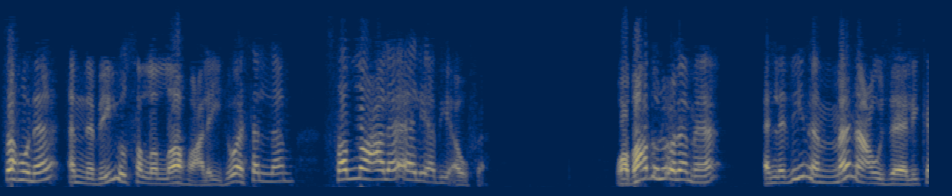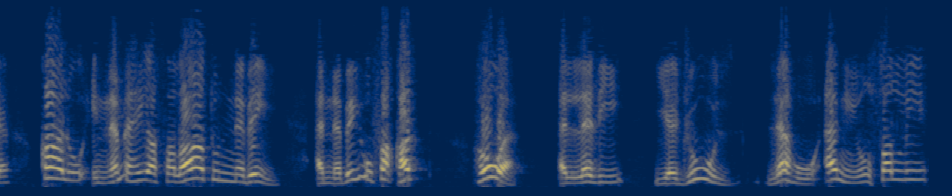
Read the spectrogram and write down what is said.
فهنا النبي صلى الله عليه وسلم صلى على آل أبي أوفى. وبعض العلماء الذين منعوا ذلك قالوا إنما هي صلاة النبي. النبي فقط هو الذي يجوز له أن يصلي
